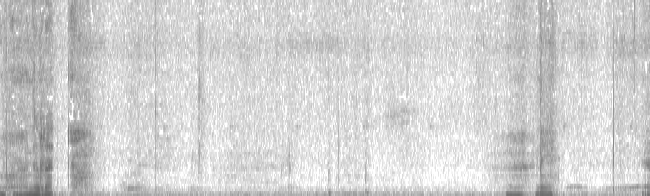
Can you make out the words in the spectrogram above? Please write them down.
Wah, angel rek Nah, nih ya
